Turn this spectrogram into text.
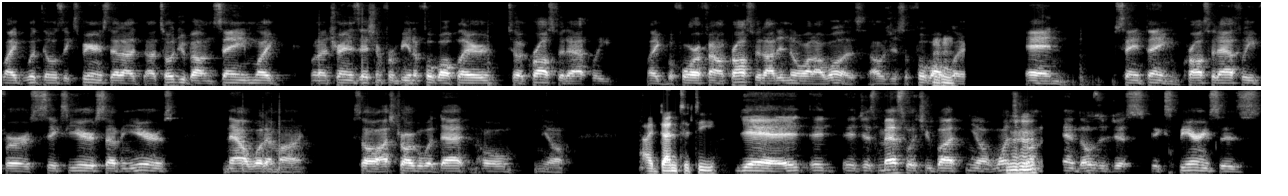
like with those experiences that I, I told you about, and same like when I transitioned from being a football player to a CrossFit athlete. Like before I found CrossFit, I didn't know what I was. I was just a football mm-hmm. player. And same thing, CrossFit athlete for six years, seven years. Now what am I? So I struggle with that whole, you know, identity. Yeah, it it, it just mess with you. But you know, once mm-hmm. you understand those are just experiences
